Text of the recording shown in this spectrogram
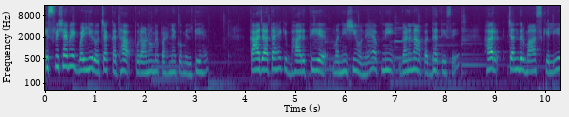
इस विषय में एक बड़ी ही रोचक कथा पुराणों में पढ़ने को मिलती है। कहा जाता है कि भारतीय मनीषियों ने अपनी गणना पद्धति से हर चंद्रमास के लिए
